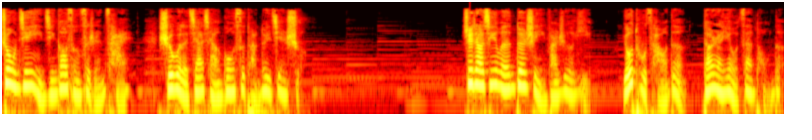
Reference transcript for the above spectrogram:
重金引进高层次人才，是为了加强公司团队建设。这条新闻顿时引发热议，有吐槽的，当然也有赞同的。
